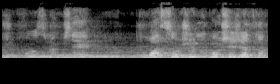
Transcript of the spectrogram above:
Je pose le pied droit sur le genou gauche et j'attrape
